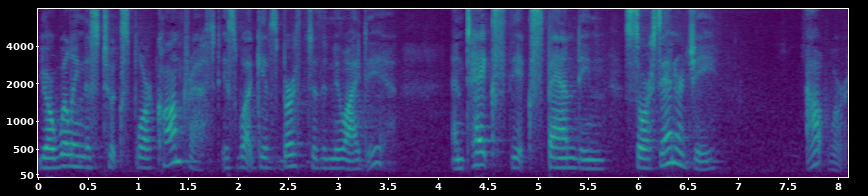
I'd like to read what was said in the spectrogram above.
Your willingness to explore contrast is what gives birth to the new idea and takes the expanding source energy outward.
